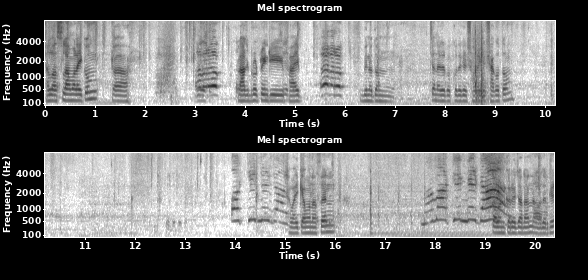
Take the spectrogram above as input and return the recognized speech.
হ্যালো আসসালামু আলাইকুম রাজব্রো টোয়েন্টি ফাইভ বিনোদন চ্যানেলের পক্ষ থেকে সবাইকে স্বাগতম। সবাই কেমন আছেন? কমেন্ট করে জানান আমাদেরকে।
